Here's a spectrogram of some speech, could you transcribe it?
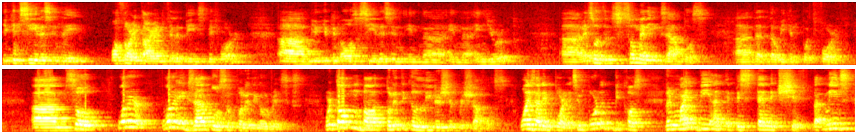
You can see this in the authoritarian Philippines before. Um, you, you, can also see this in, in, uh, in, uh, in Europe. Uh, and so there's so many examples uh, that, that we can put forth. Um, so what are, what are examples of political risks? We're talking about political leadership reshuffles. Why is that important? It's important because there might be an epistemic shift. That means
